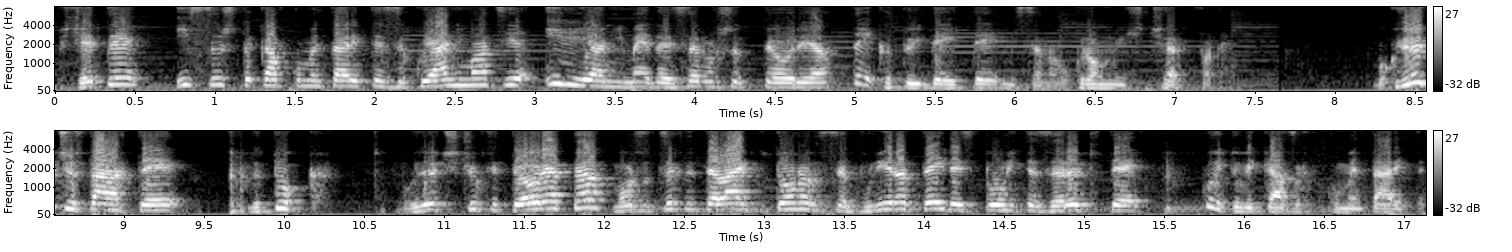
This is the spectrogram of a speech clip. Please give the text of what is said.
Напишете и също така в коментарите за коя анимация или аниме да е следващата теория, тъй като идеите ми са на огромно изчерпване. Благодаря, че останахте до тук. Благодаря, че чухте теорията. Може да цъкнете лайк бутона, да се абонирате и да изпълните заръките, които ви казах в коментарите.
